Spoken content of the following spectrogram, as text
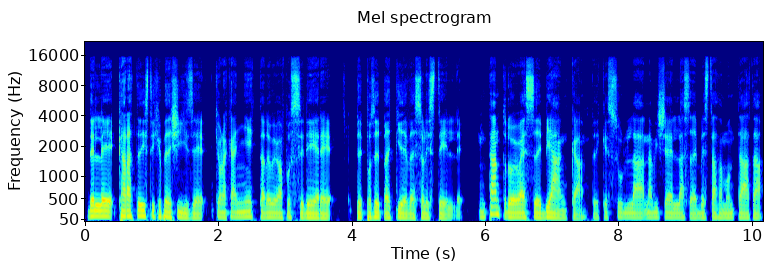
delle caratteristiche precise che una cagnetta doveva possedere per poter partire verso le stelle. Intanto doveva essere bianca, perché sulla navicella sarebbe stata montata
